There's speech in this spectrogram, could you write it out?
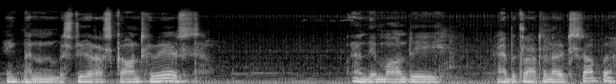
ik ben bestuurderskant geweest. En die man die heb ik laten uitstappen.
